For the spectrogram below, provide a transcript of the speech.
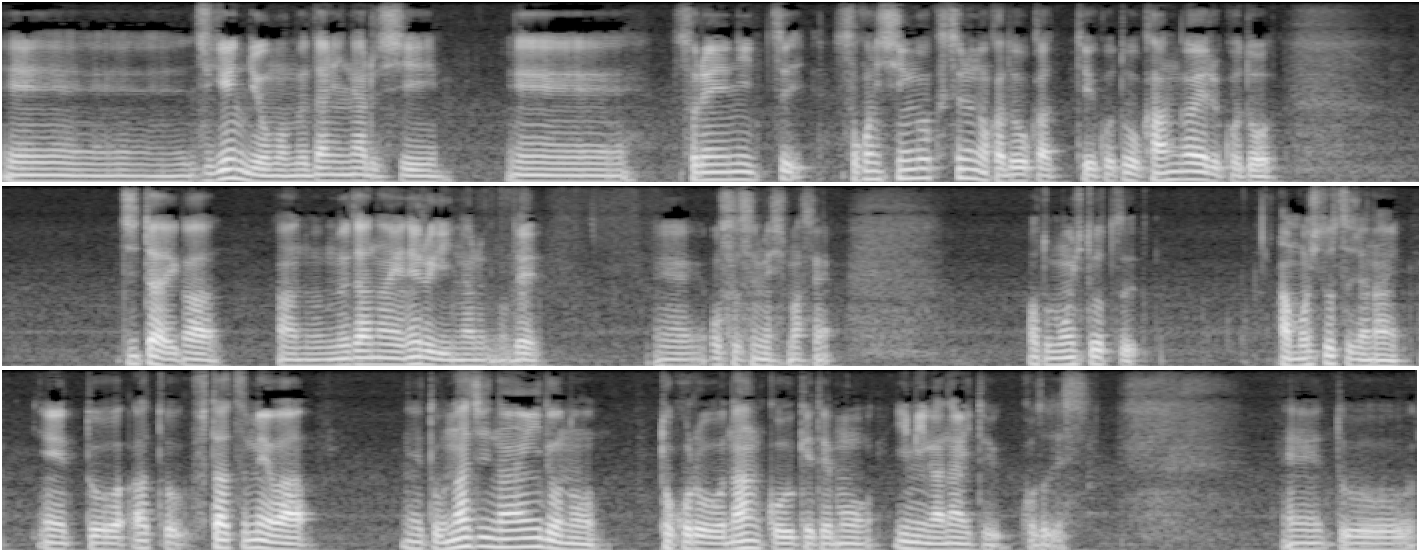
えー、受験料も無駄になるし、えー、それについ、そこに進学するのかどうかっていうことを考えること自体が、あの、無駄なエネルギーになるので、えー、おすすめしません。あともう一つ、あ、もう一つじゃない。えっ、ー、と、あと二つ目は、えっ、ー、と、同じ難易度のところを何個受けても意味がないということです。えっ、と、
